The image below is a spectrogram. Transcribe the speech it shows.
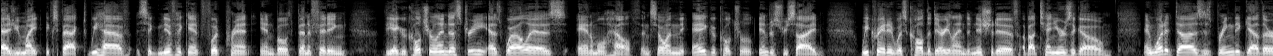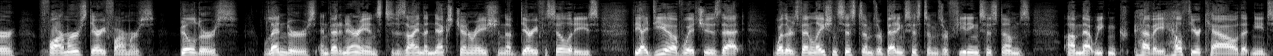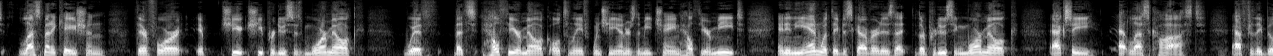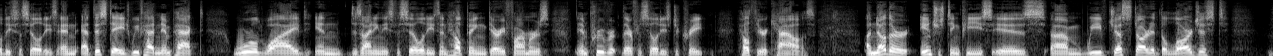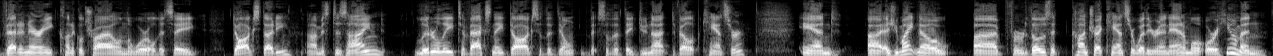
as you might expect, we have significant footprint in both benefiting the agricultural industry as well as animal health. And so on the agricultural industry side, we created what's called the Dairyland Initiative about 10 years ago. And what it does is bring together farmers, dairy farmers, builders, lenders, and veterinarians to design the next generation of dairy facilities. The idea of which is that whether it's ventilation systems or bedding systems or feeding systems, um, that we can have a healthier cow that needs less medication. Therefore, it, she she produces more milk with that's healthier milk. Ultimately, when she enters the meat chain, healthier meat. And in the end, what they've discovered is that they're producing more milk, actually at less cost after they build these facilities. And at this stage, we've had an impact worldwide in designing these facilities and helping dairy farmers improve their facilities to create healthier cows. Another interesting piece is um, we've just started the largest veterinary clinical trial in the world. It's a dog study. Um, it's designed literally to vaccinate dogs so that don't so that they do not develop cancer. And uh, as you might know, uh, for those that contract cancer, whether you're an animal or a human,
